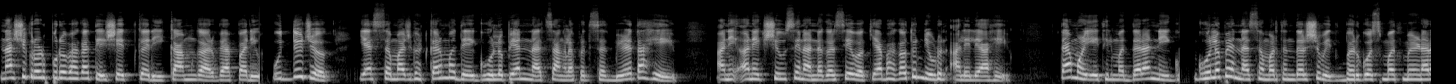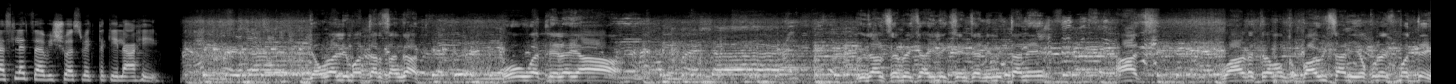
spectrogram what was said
नाशिक रोड पूर्व भागातील शेतकरी कामगार व्यापारी उद्योजक या समाज घटकांमध्ये घोलप यांना चांगला प्रतिसाद मिळत आहे आणि अनेक शिवसेना नगरसेवक या भागातून निवडून आलेले आहे. त्यामुळे येथील मतदारांनी घोलप यांना समर्थन दर्शवित भरघोस मत मिळणार असल्याचा विश्वास व्यक्त केला आहे. जवळाली मतदारसंघात होऊ घातलेल्या या विधानसभेच्या इलेक्शनच्या निमित्ताने आज वार्ड क्रमांक बावीस आणि एकोणीसमध्ये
